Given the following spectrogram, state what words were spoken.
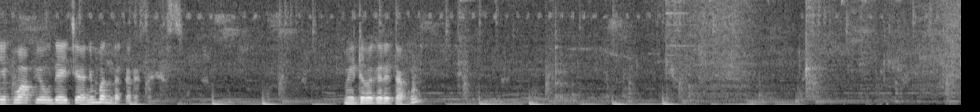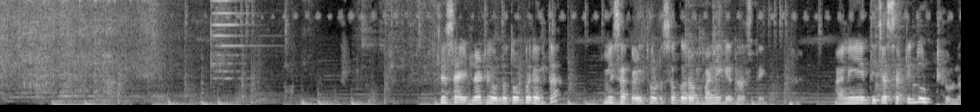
एक वाफ येऊ द्यायची आणि बंद करायचा गॅस मीठ वगैरे टाकून. ते साईडला ठेवलं तोपर्यंत मी सकाळी थोडंसं गरम पाणी घेत असते. आणि त्याच्यासाठी दूध ठेवलं.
